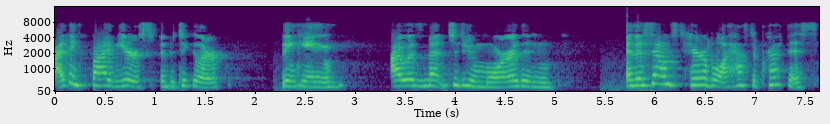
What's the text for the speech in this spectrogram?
I think five years in particular, thinking I was meant to do more than, and this sounds terrible. I have to preface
